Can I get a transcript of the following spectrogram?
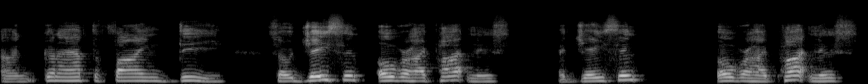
I'm gonna have to find D. So adjacent over hypotenuse, adjacent over hypotenuse.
